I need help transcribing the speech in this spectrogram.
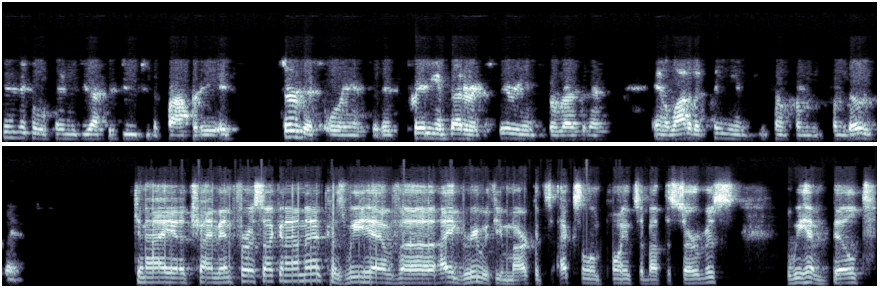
physical things you have to do to the property. It's service oriented. It's creating a better experience for residents. And a lot of the premiums can come from, from those things. Can I uh, chime in for a second on that? Because we have, uh, I agree with you, Marc. It's excellent points about the service. We have built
